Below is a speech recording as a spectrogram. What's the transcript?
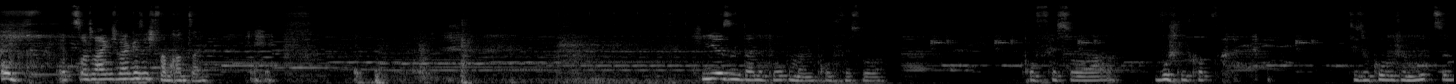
Oh, jetzt sollte eigentlich mein Gesicht verbrannt sein. Hier sind deine Pokémon, Professor. Professor Wuschelkopf. Diese komische Mütze.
